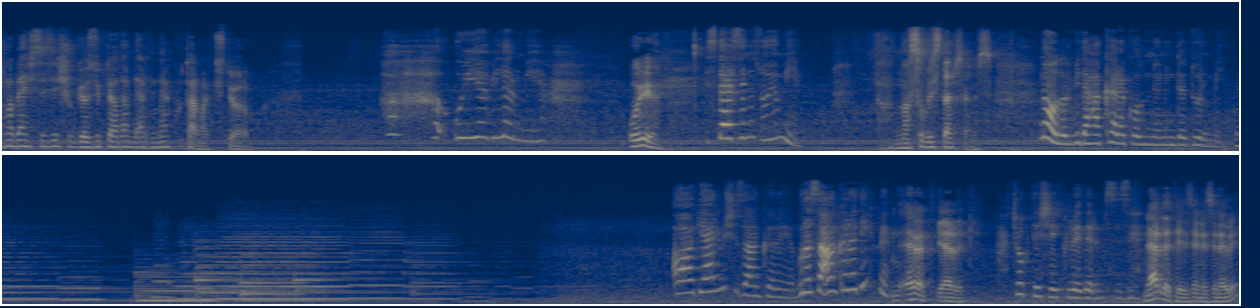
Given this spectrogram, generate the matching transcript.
Ama ben sizi şu gözlüklü adam derdinden kurtarmak istiyorum. Ha, Uyuyabilir miyim? Uyuyun. İsterseniz uyumayayım. Nasıl isterseniz. Ne olur bir daha karakolun önünde durmayın. Aa gelmişiz Ankara'ya. Burası Ankara değil mi? Evet geldik. Çok teşekkür ederim size. Nerede teyzenizin evi?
